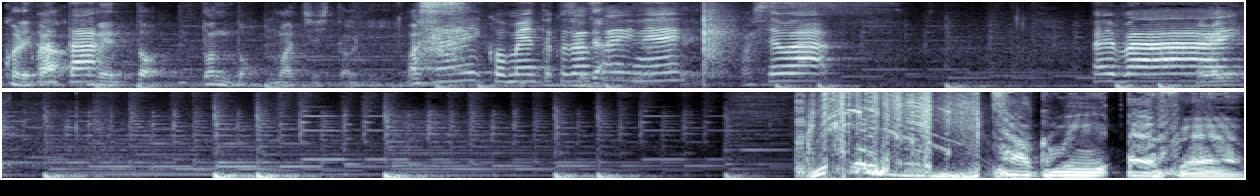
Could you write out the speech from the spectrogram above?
これからコメントどんどんお待ちしております。はいコメントくださいね。ではではバイバイ、はい Talk Me FM.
